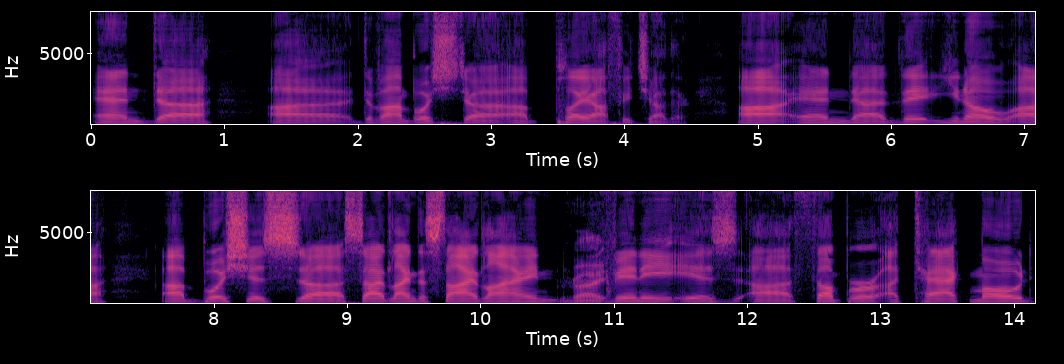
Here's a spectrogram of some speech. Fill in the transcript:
and uh, Devin Bush uh, uh, play off each other. Uh, and uh, they, you know, uh, uh, Bush is uh, sideline to sideline. Right. Vinny is uh, thumper attack mode.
